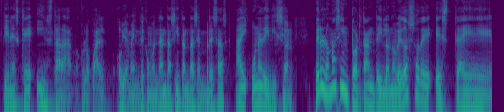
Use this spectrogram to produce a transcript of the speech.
tienes que instalarlo. Con lo cual, obviamente, como en tantas y tantas empresas, hay una división. Pero lo más importante y lo novedoso de este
